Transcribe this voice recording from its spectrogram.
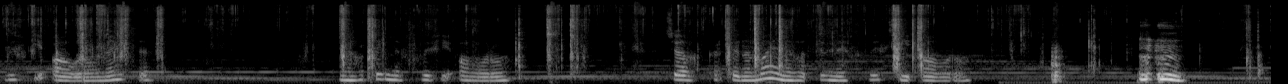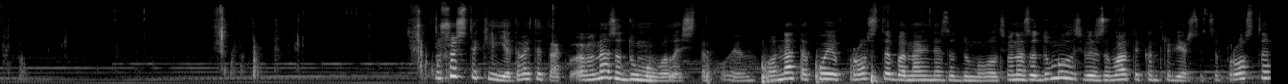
вплив і ауру, знаєте? Негативний вплив і ауру. Ця картина має негативний вплив і ауру. Ну, щось таке є. Давайте так. Вона задумувалась такою. Вона такою просто банально задумувалась. Вона задумувалась визивати контроверсію. Це просто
